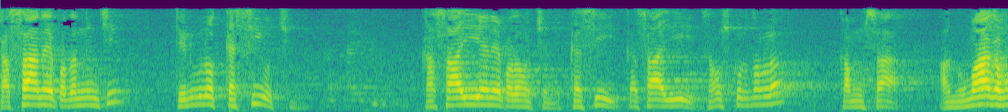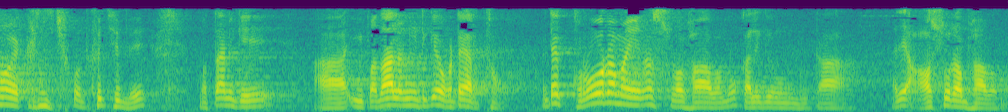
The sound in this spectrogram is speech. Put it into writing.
కస అనే పదం నుంచి తెలుగులో కసి వచ్చింది. కసాయి అనే పదం వచ్చింది. కసి కసాయి. సంస్కృతంలో కంస. ఆ నుమాగమం ఎక్కడి నుంచి కొట్టుకొచ్చింది మొత్తానికి ఈ పదాలన్నిటికీ ఒకటే అర్థం. అంటే క్రూరమైన స్వభావము కలిగి ఉండుట. అది ఆసురభావము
